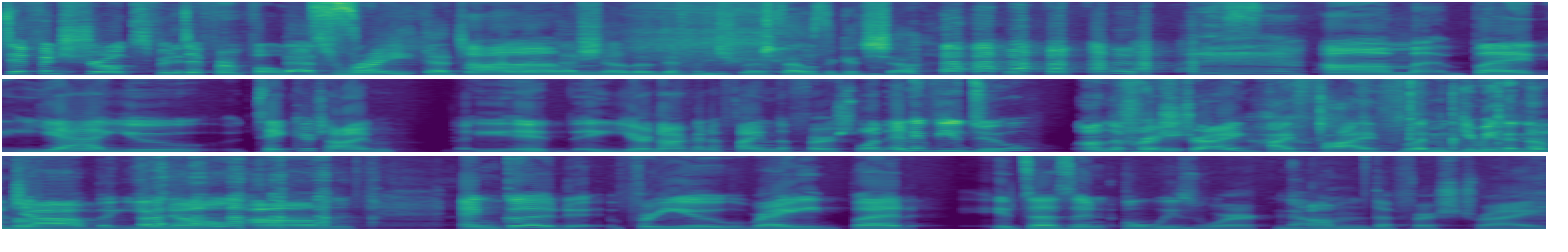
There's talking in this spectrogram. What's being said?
different strokes for different folks. that's right that's right. I like that Um, show the different strokes that was a good show Um, but yeah, you take your time. It, you're not gonna find the first one, and if you do on the first try, high five let me give me the good number job. You know, um, and good for you, right? But it doesn't always work um the first try,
